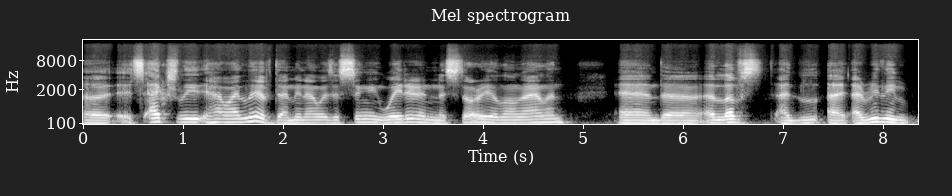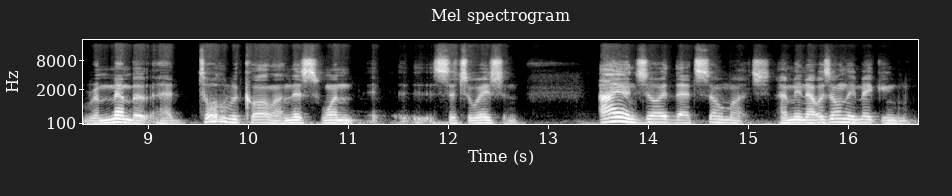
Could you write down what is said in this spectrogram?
uh, it's actually how I lived. I mean, I was a singing waiter in Astoria, Long Island, and uh, I love. I, I really remember. I had total recall on this one uh, situation. I enjoyed that so much. I mean, I was only making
